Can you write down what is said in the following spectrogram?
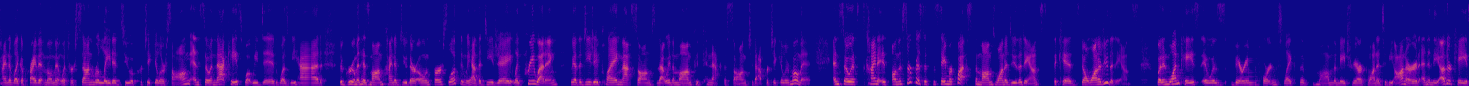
kind of like a private moment with her son related to a particular song. And so in that case, what we did was we had the groom and his mom kind of do their own first look, and we had the DJ like pre wedding. We had the DJ playing that song so that way the mom could connect the song to that particular moment. And so it's kind of it's on the surface, it's the same request. The moms want to do the dance, the kids don't want to do the dance. But in one case, it was very important, like the mom, the matriarch wanted to be honored. And in the other case,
